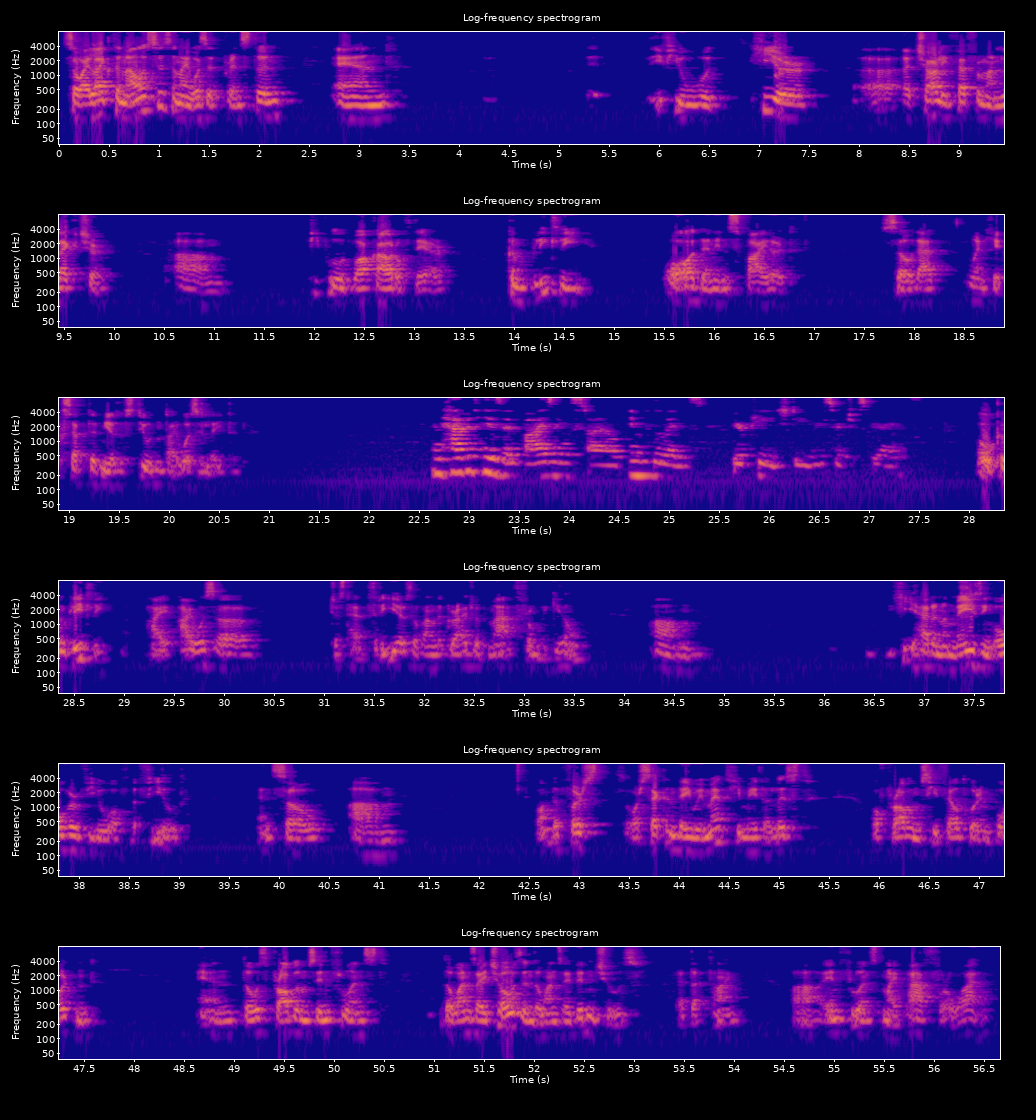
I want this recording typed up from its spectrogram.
so I liked analysis, and I was at Princeton. And if you would hear uh, a Charlie Fefferman lecture, um, people would walk out of there completely awed and inspired. So that when he accepted me as a student, I was elated. And how did his advising style influence your PhD research experience? Oh, completely. I, I was uh, just had three years of undergraduate math from McGill. Um, he had an amazing overview of the field. And so um, on the first or second day we met, he made a list of problems he felt were important. And those problems influenced the ones I chose and the ones I didn't choose at that time uh, influenced my path for a while.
